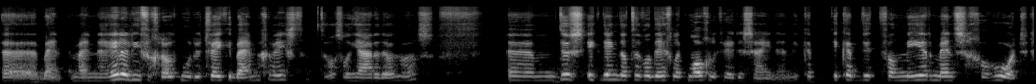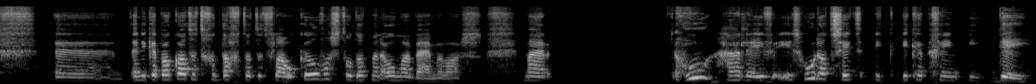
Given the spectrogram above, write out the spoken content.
uh, mijn, mijn hele lieve grootmoeder twee keer bij me geweest, terwijl ze al jaren dood was. Um, dus ik denk dat er wel degelijk mogelijkheden zijn. En ik heb, ik heb dit van meer mensen gehoord. Uh, en ik heb ook altijd gedacht dat het flauwekul was totdat mijn oma bij me was. Maar hoe haar leven is, hoe dat zit, ik, ik heb geen idee.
